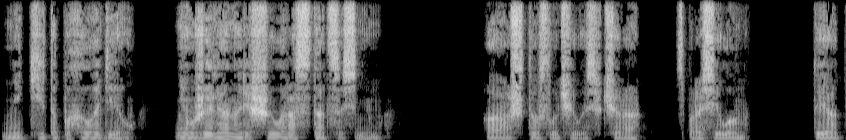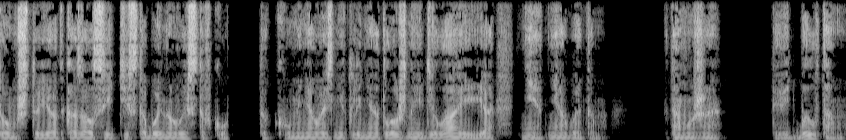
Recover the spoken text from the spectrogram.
Никита похолодел. Неужели она решила расстаться с ним? «А что случилось вчера?» — спросил он. «Ты о том, что я отказался идти с тобой на выставку? Так у меня возникли неотложные дела, и я...» «Нет, не об этом. К тому же, ты ведь был там?»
